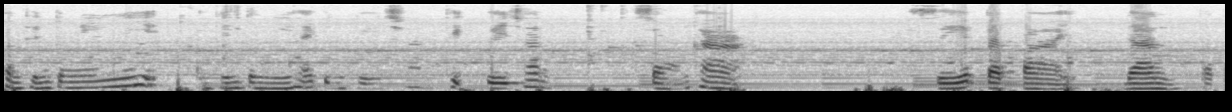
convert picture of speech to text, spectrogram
คอนเทนต์ตรงนี้ คอนเทนต์ตรงนี้ให้เป็น question text question สองค่ะ เซฟต่อไป ดัน ต่อไป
